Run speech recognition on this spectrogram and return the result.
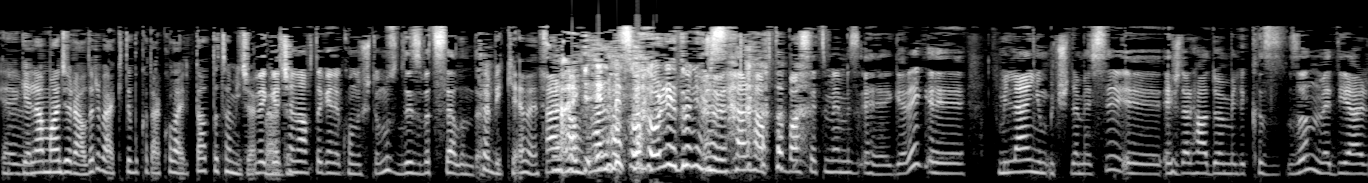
e, gelen maceraları belki de bu kadar kolaylıkla atlatamayacaklardı. Ve geçen hafta gene konuştuğumuz Elizabeth Salander. Tabii ki evet. Her, her, her hafta oraya dönüyoruz. evet, her hafta bahsetmemiz e, gerek. E, Milenyum üçlemesi, e, Ejderha Dönmeli Kızın ve diğer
